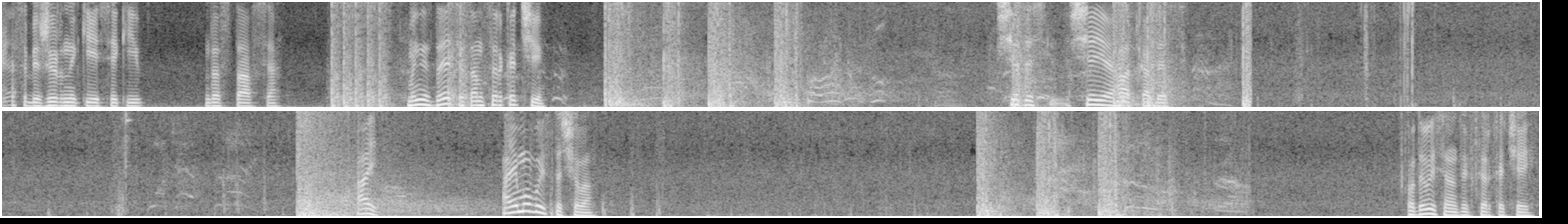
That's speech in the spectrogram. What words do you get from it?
Я собі жирний кейс, який достався. Мені здається, там циркачі. Ще десь, ще є гадка десь. Ай! А йому вистачило. Подивися на цих циркачей.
